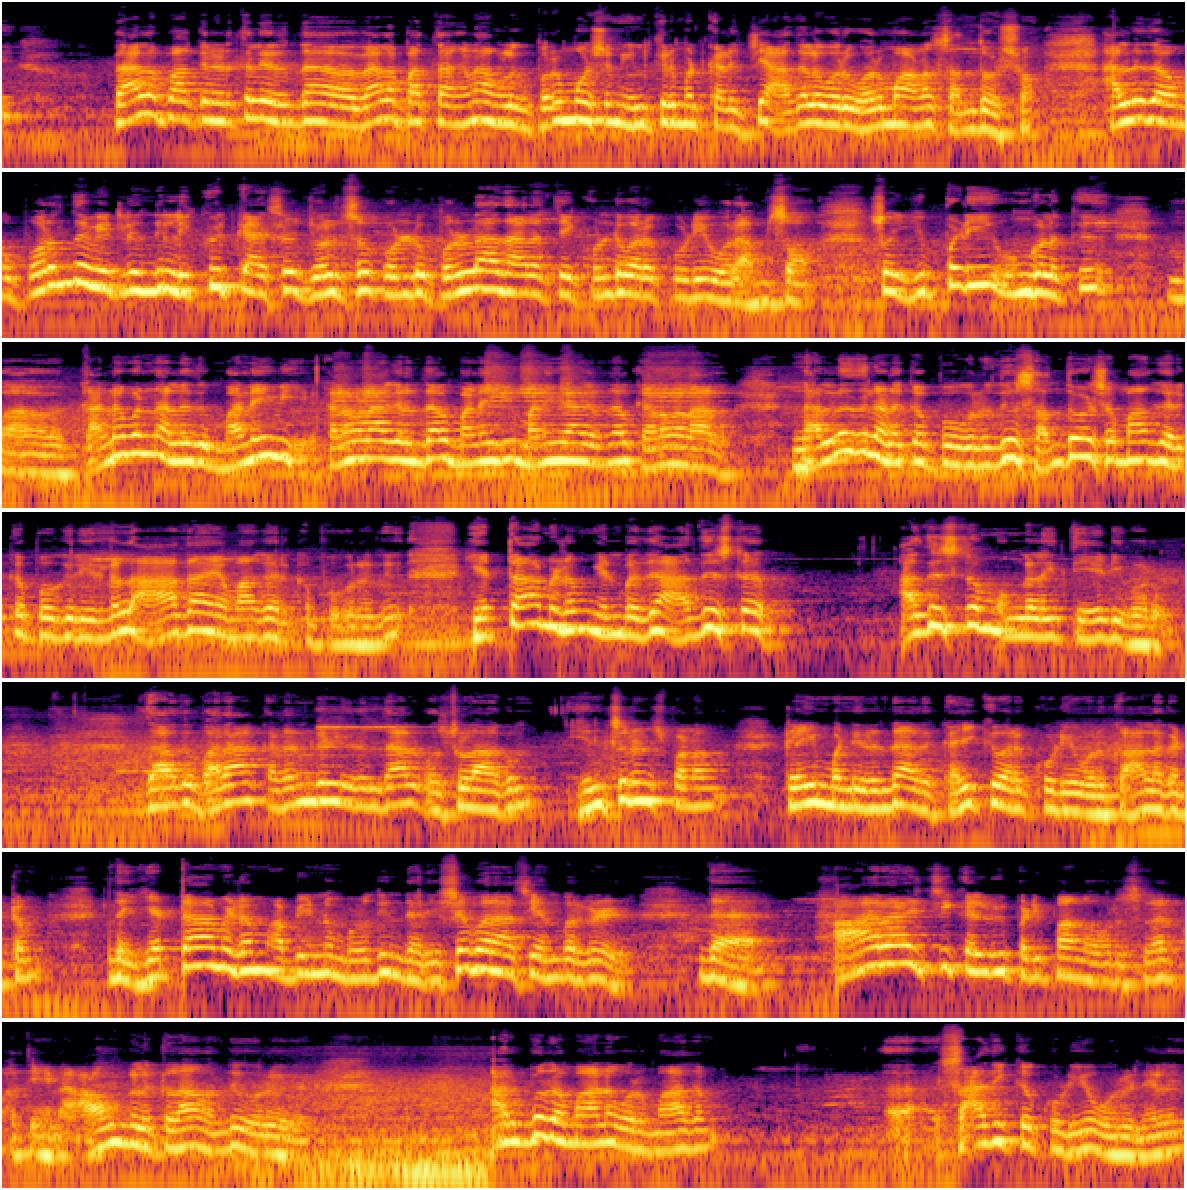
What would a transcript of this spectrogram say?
வேலை பார்க்குற இடத்துல இருந்தால் வேலை பார்த்தாங்கன்னா அவங்களுக்கு ப்ரொமோஷன் இன்க்ரிமெண்ட் கிடச்சி அதில் ஒரு வருமானம் சந்தோஷம். அல்லது அவங்க பிறந்த வீட்டிலேருந்து லிக்விட் கேஷோ ஜுவல்ஸோ கொண்டு பொருளாதாரத்தை கொண்டு வரக்கூடிய ஒரு அம்சம். ஸோ இப்படி உங்களுக்கு கணவன் அல்லது மனைவி கணவனாக இருந்தால் மனைவி மனைவியாக இருந்தால் கணவனால் நல்லது நடக்கப் போகிறது சந்தோஷமாக இருக்கப் போகிறீர்கள் ஆதாயமாக இருக்கப் போகிறது. எட்டாம் இடம் என்பது அதிர்ஷ்டம் அதிர்ஷ்டம் உங்களை தேடி வரும். அதாவது வரா கடன்கள் இருந்தால் வசூலாகும். இன்சூரன்ஸ் பணம் கிளைம் பண்ணியிருந்தால் அது கைக்கு வரக்கூடிய ஒரு காலகட்டம். இந்த எட்டாம் இடம் அப்படின்னும் பொழுது இந்த ரிஷபராசி அன்பர்கள் இந்த ஆராய்ச்சி கல்வி படிப்பாங்க ஒரு சிலர் பார்த்திங்கன்னா அவங்களுக்கெல்லாம் வந்து ஒரு அற்புதமான ஒரு மாதம் சாதிக்கக்கூடிய ஒரு நிலை.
